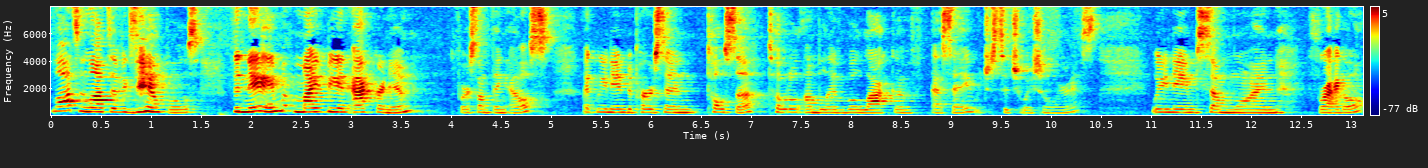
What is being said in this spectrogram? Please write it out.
lots and lots of examples. The name might be an acronym for something else. Like we named a person Tulsa, total unbelievable lack of SA, which is situational awareness. We named someone Fraggle.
